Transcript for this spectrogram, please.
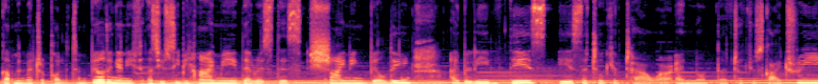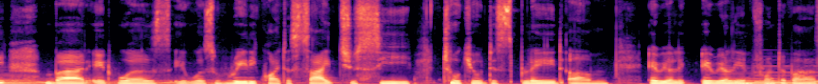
Government Metropolitan Building. And if, as you see behind me, there is this shining building. I believe this is the Tokyo Tower and not the Tokyo Sky Tree, but it was it was really quite a sight to see Tokyo displayed. Um, aerially, aerially in front of us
